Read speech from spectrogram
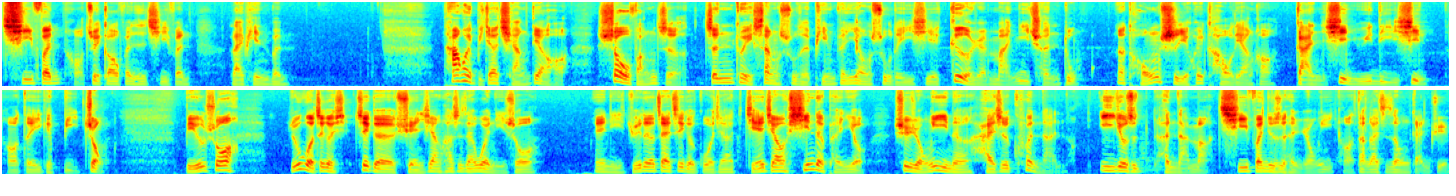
七分，哈，最高分是七分来评分。他会比较强调哈，受访者针对上述的评分要素的一些个人满意程度，那同时也会考量哈感性与理性哦的一个比重。比如说，如果这个这个选项他是在问你说，诶，你觉得在这个国家结交新的朋友是容易呢，还是困难？一就是很难嘛，七分就是很容易哦，大概是这种感觉，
